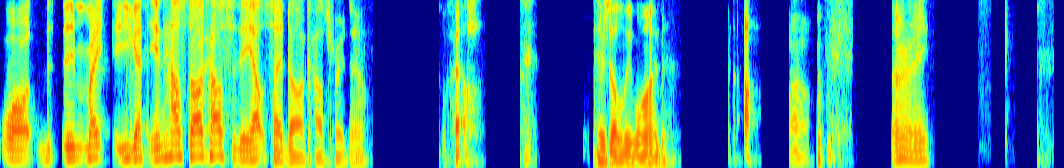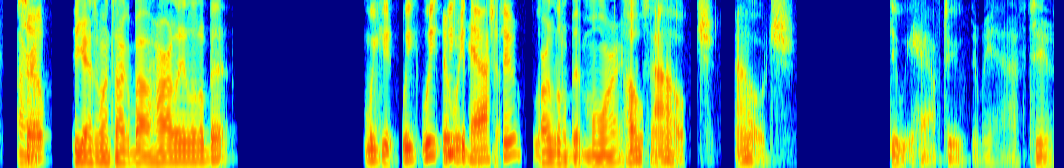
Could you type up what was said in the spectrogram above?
Well, th- they might. You got the in-house doghouse or the outside doghouse right now? Well, there's only one. Oh, all right. All so, right. You guys want to talk about Harley a little bit We could we we, do we, could have to? or a little bit more? I Oh, say. ouch, ouch. Do we have to? Do we have to?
